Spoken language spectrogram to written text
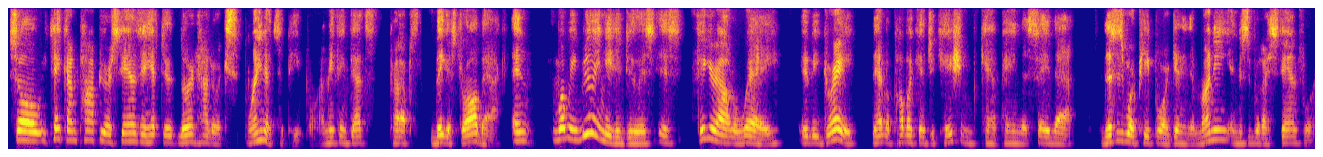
So you take unpopular stands and you have to learn how to explain it to people. I mean, I think that's perhaps the biggest drawback. And what we really need to do is, is figure out a way. It'd be great to have a public education campaign that say that this is where people are getting their money and this is what I stand for.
